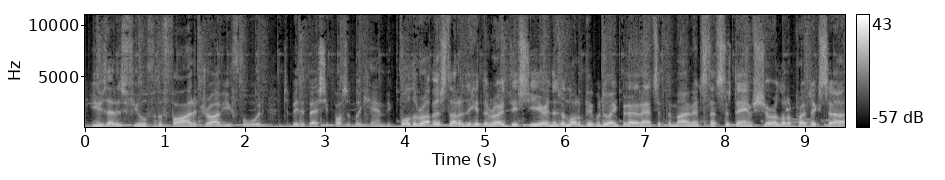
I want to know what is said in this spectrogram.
use that as fuel for the fire to drive you forward to be the best you possibly can be. Well, the rubber started to hit the road this year, and there's a lot of people doing burnouts at the moment. That's for damn sure. A lot of projects are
